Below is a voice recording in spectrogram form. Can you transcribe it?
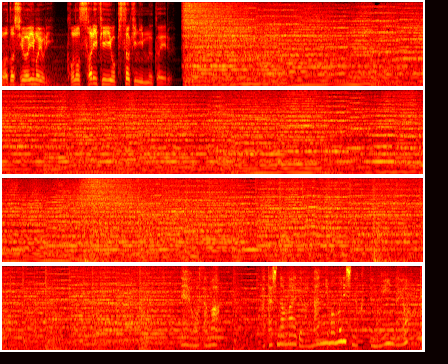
私は今よりこのサリフィーを妃に迎える。私の前では何にも無理しなくってもいいんだよ。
